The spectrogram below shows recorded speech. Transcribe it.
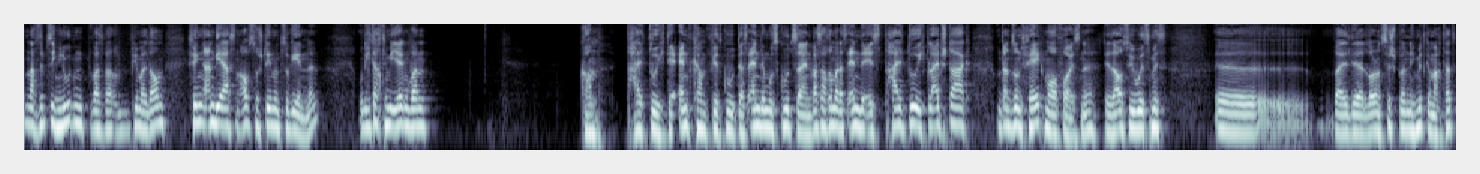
nach 70 Minuten, was war Pi mal Daumen, fingen an, die ersten aufzustehen und zu gehen. Ne? Und ich dachte mir irgendwann, komm, halt durch, der Endkampf wird gut, das Ende muss gut sein, was auch immer das Ende ist, halt durch, bleib stark. Und dann so ein Fake Morpheus, ne? Der sah aus wie Will Smith, äh, weil der Lawrence Fishburne nicht mitgemacht hat.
